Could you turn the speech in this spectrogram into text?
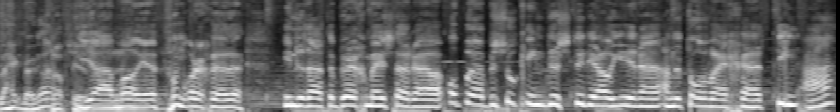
lijkt mij wel. Grapje. Ja, mooi. hè. Vanmorgen eh, inderdaad de burgemeester eh, op eh, bezoek in de studio hier aan de Tolweg eh, 10A.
